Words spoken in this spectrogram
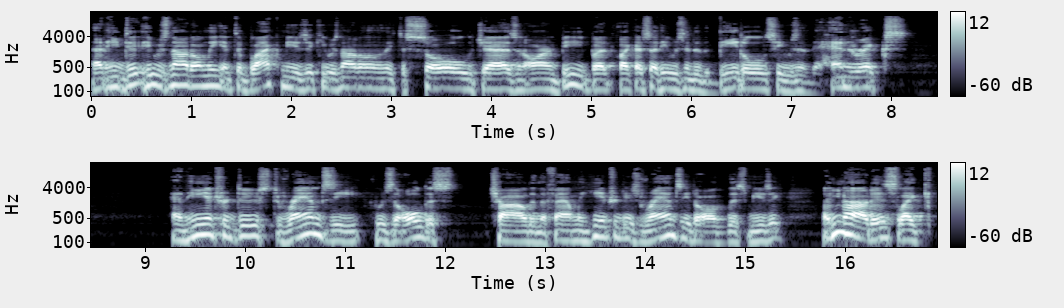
and he did he was not only into black music, he was not only into soul, jazz, and R and B, but like I said, he was into the Beatles, he was into Hendrix, and he introduced Ramsey, who's the oldest child in the family. He introduced Ramsey to all this music, and you know how it is. Like,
